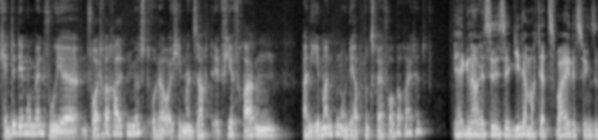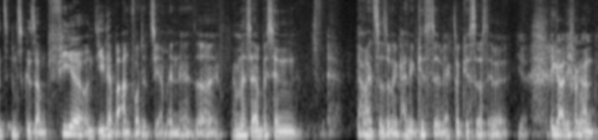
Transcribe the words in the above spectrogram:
Kennt ihr den Moment, wo ihr einen Vortrag halten müsst oder euch jemand sagt, vier Fragen an jemanden und ihr habt nur zwei vorbereitet? Ja, genau. Es sind, jeder macht ja zwei, deswegen sind es insgesamt vier und jeder beantwortet sie am Ende. So, wir haben das ja ein bisschen. Wir haben jetzt so eine kleine Kiste, Werkzeugkiste aus der wir hier. Egal, ich fange an.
